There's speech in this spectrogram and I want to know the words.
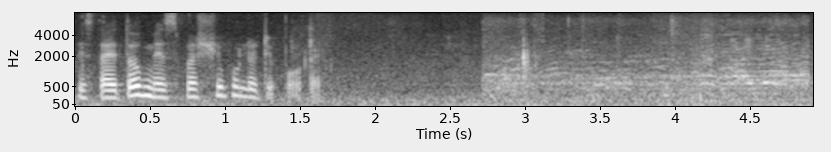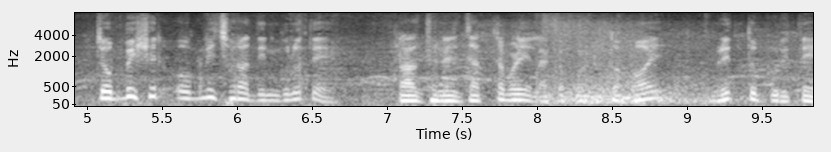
বিস্তারিত মেজবা শিবুলের রিপোর্টে। চব্বিশের অগ্নিছড়া দিনগুলোতে রাজধানীর যাত্রাবাড়ি এলাকা পরিণত হয় মৃত্যুপুরীতে।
